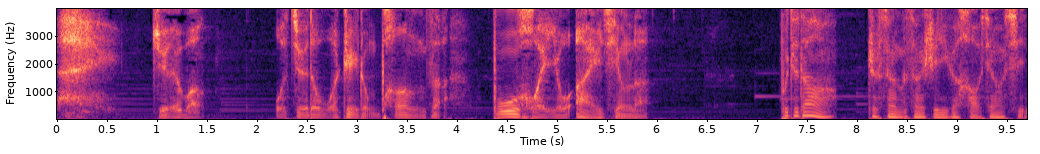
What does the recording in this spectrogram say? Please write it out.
唉，绝望，我觉得我这种胖子不会有爱情了。”不知道这算不算是一个好消息？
